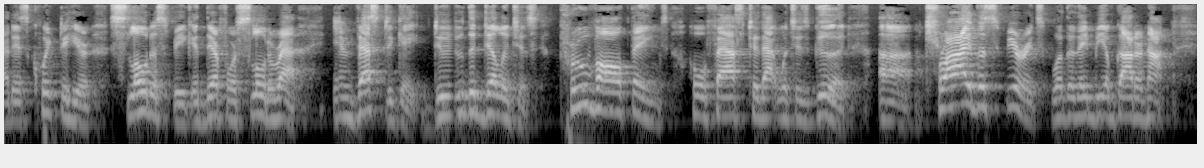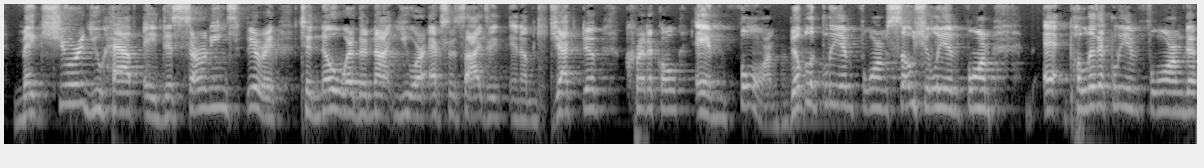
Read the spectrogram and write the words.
That is quick to hear, slow to speak, and therefore slow to wrath. Investigate, do the diligence, prove all things, hold fast to that which is good. Uh, try the spirits, whether they be of God or not. Make sure you have a discerning spirit to know whether or not you are exercising an objective, critical, informed, biblically informed, socially informed, eh, politically informed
